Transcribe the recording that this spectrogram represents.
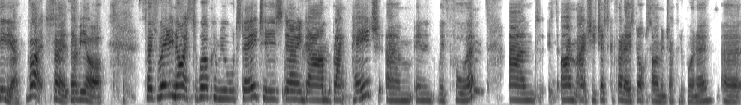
Celia. Right, so there we are. So it's really nice to welcome you all today to Staring Down the Blank Page um, in with Forum. And I'm actually Jessica Fellowes, not Simon Jaco de Bueno. Uh,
